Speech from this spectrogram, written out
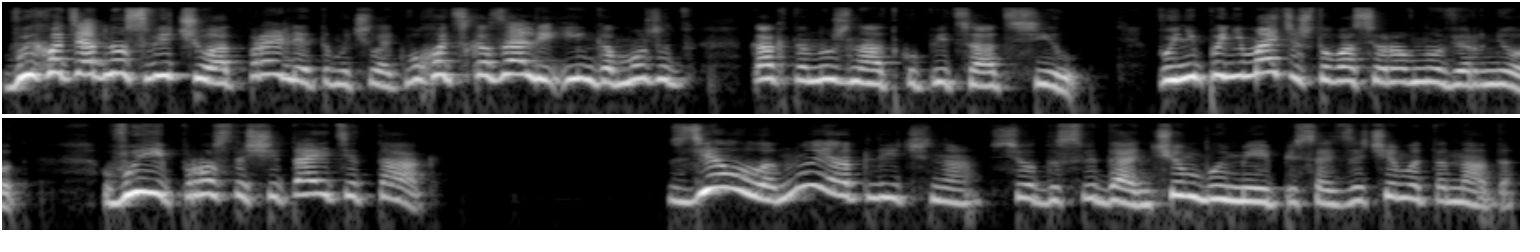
Вы хоть одну свечу отправили этому человеку? Вы хоть сказали, Инга, может, как-то нужно откупиться от сил? Вы не понимаете, что вас все равно вернет? Вы просто считаете так. Сделала? Ну и отлично. Все, до свидания. Чем будем ей писать? Зачем это надо?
